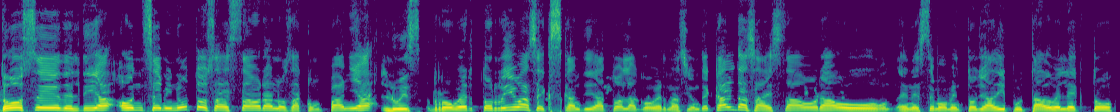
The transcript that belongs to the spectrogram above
12 del día, 11 minutos. A esta hora nos acompaña Luis Roberto Rivas, ex candidato a la gobernación de Caldas. A esta hora o en este momento ya diputado electo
